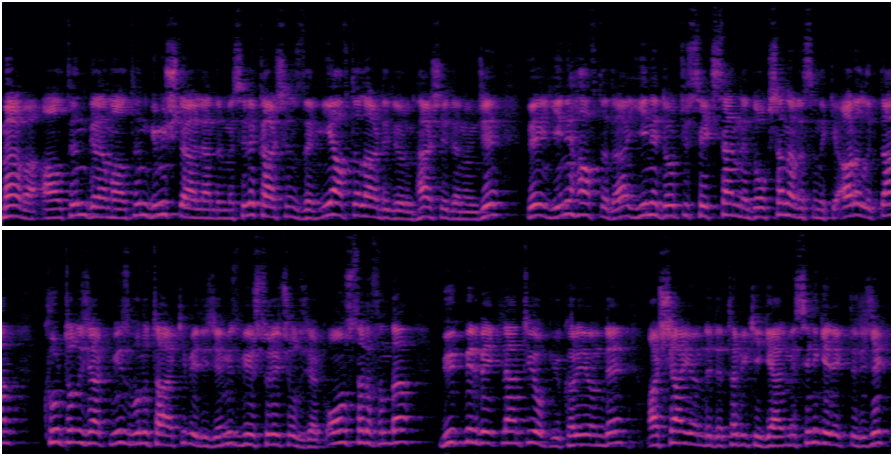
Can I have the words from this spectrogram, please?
Merhaba, altın, gram altın, gümüş değerlendirmesiyle karşınızdayım. İyi haftalar diliyorum her şeyden önce. Ve yeni haftada yine 480 ile 90 arasındaki aralıktan kurtulacak mıyız? Bunu takip edeceğimiz bir süreç olacak. Ons tarafında büyük bir beklenti yok yukarı yönde. Aşağı yönde de tabii ki gelmesini gerektirecek.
